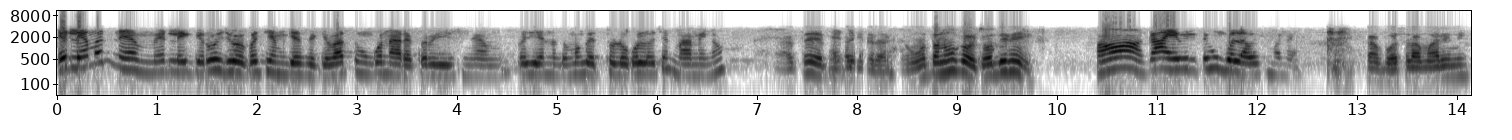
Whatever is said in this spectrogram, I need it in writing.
એટલે એમ જ ને એમ. એટલે કે રોજ હોય પછી એમ કેસે કે વાત હું કોનારે કરીશ ને એમ. પછી એનો તો મગજ થોડો ઓલો છે ને મામીનો. હા તને શું કહું ચોદી ની હા કા એવી રીતે હું બોલાવીશ મને? કા ભોસડા મારી નહીં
